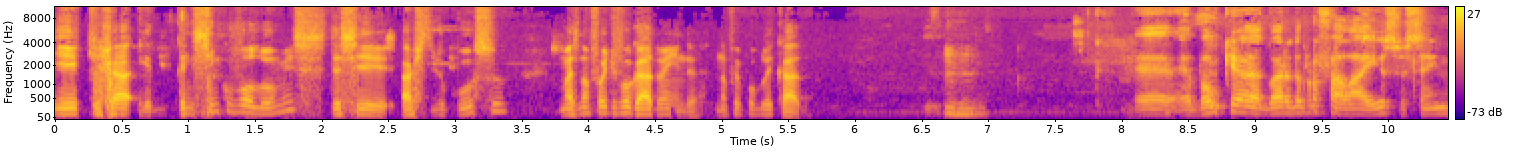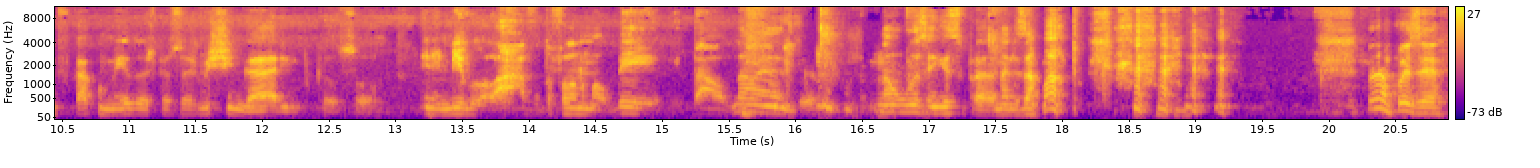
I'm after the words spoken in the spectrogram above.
e que já tem cinco volumes desse acho, do curso, mas não foi divulgado ainda, não foi publicado. É, é bom que agora dá para falar isso sem ficar com medo das pessoas me xingarem, porque eu sou inimigo do Olavo, tô falando mal dele e tal. Não, é, não usem isso para analisar mapa. Não, pois é.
